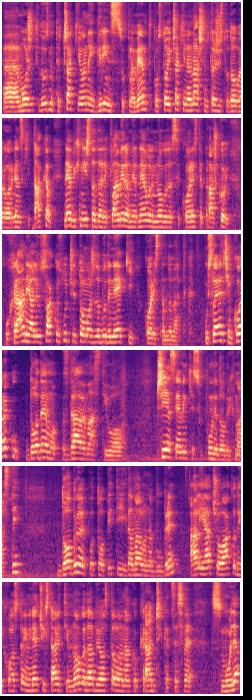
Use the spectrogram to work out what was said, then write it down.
e, možete da uzmete čak i onaj greens suplement, postoji čak i na našem tržištu dobar organski takav. Ne bih ništa da reklamiram jer ne volim mnogo da se koriste praškovi u hrani, ali u svakom slučaju to može da bude neki koristan dodatak. U sledećem koraku dodajemo zdrave masti u ovo. Čija semenke su pune dobrih masti. Dobro je potopiti ih da malo na bubre, ali ja ću ovako da ih ostavim i neću ih staviti mnogo da bi ostalo onako kranči kad se sve smulja.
